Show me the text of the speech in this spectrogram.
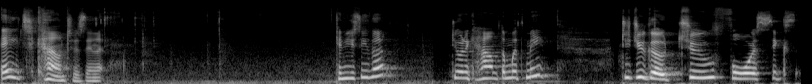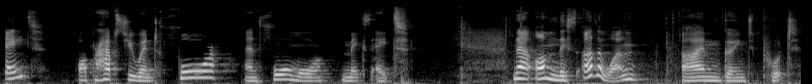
eight counters in it. Can you see that? Do you want to count them with me? Did you go two, four, six, eight? Or perhaps you went four and four more makes eight. Now on this other one, I'm going to put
